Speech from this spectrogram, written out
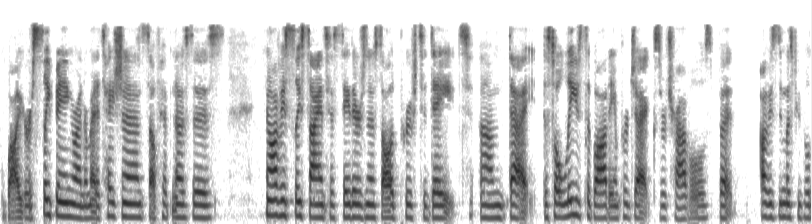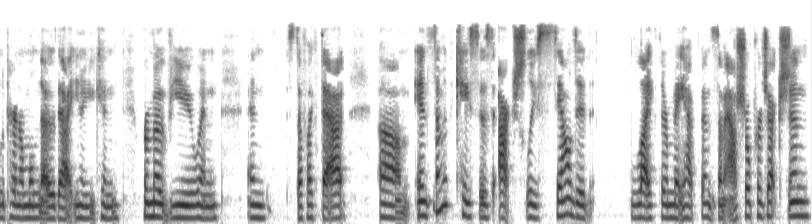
while you're sleeping or under meditation, self hypnosis. Now, obviously, scientists say there's no solid proof to date um, that the soul leaves the body and projects or travels, but obviously, most people in the paranormal know that you know you can remote view and and stuff like that. Um, and some of the cases actually sounded like there may have been some astral projection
